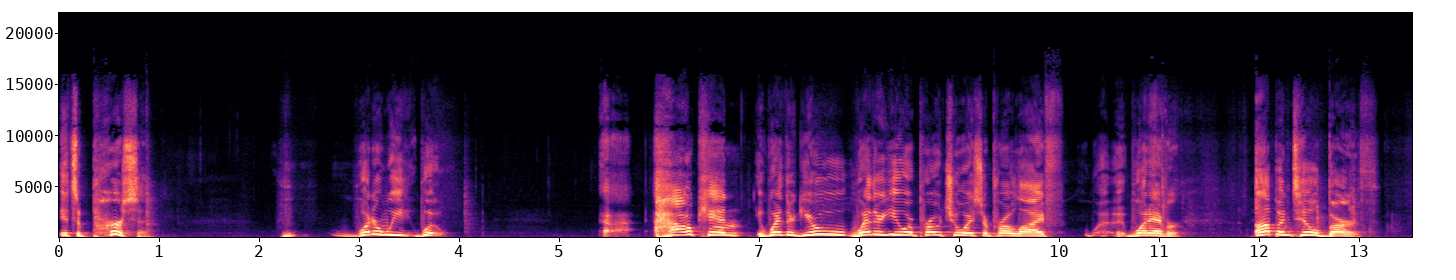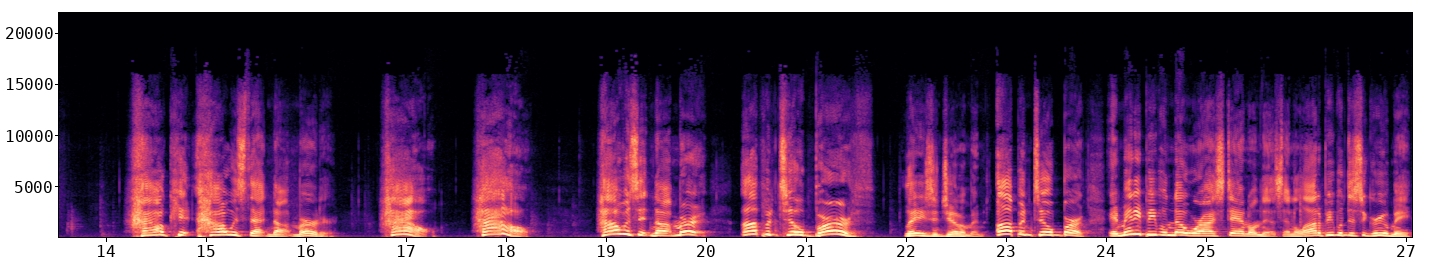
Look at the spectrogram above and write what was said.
it's a person. What are we what uh, how can whether you whether you are pro-choice or pro-life whatever. Up until birth how can how is that not murder? How? How? How is it not murder up until birth ladies and gentlemen up until birth. And many people know where i stand on this and a lot of people disagree with me.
